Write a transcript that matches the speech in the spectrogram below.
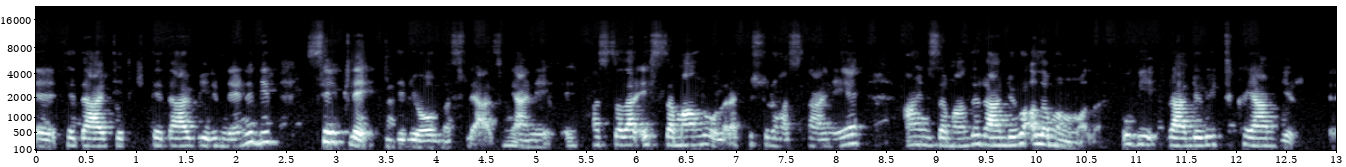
e, tedavi, tetkik tedavi birimlerine bir sevkle gidiliyor olması lazım. Yani e, hastalar eş zamanlı olarak bir sürü hastaneye aynı zamanda randevu alamamalı. Bu bir randevuyu tıkayan bir e,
